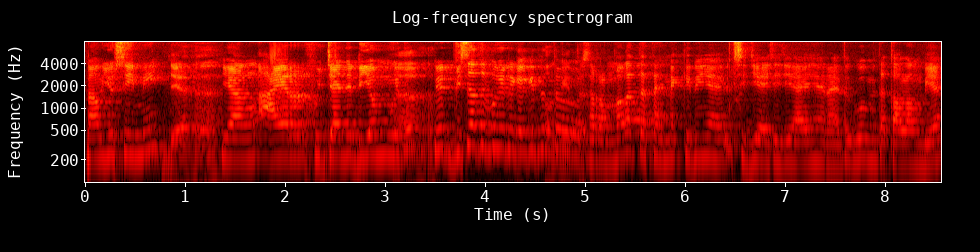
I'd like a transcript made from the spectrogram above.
Now You See Me Ya, hah? yang air hujannya diem gitu dia bisa tuh begini kayak gitu Oh, tuh gitu. serem banget tuh teknik ininya CGI CGI nya nah itu gue minta tolong dia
